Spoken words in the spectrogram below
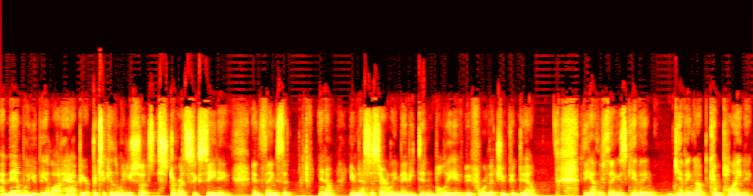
And man, will you be a lot happier, particularly when you start, start succeeding in things that, you know, you necessarily maybe didn't believe before that you could do. The other thing is giving giving up complaining.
